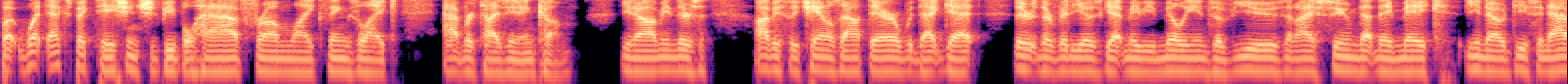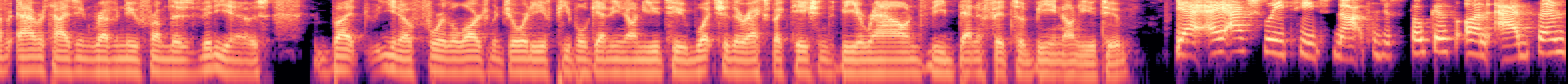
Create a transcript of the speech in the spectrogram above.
but what expectations should people have from like things like advertising income? You know i mean there's obviously channels out there that get their, their videos get maybe millions of views and i assume that they make you know decent av- advertising revenue from those videos but you know for the large majority of people getting on youtube what should their expectations be around the benefits of being on youtube yeah, I actually teach not to just focus on AdSense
